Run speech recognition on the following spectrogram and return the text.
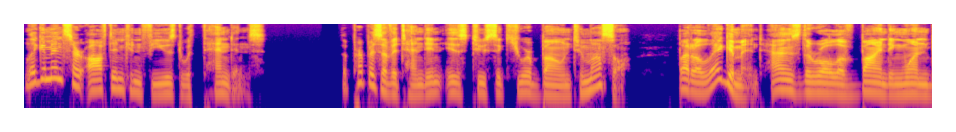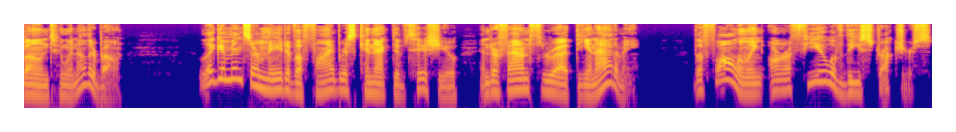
Ligaments are often confused with tendons. The purpose of a tendon is to secure bone to muscle, but a ligament has the role of binding one bone to another bone. Ligaments are made of a fibrous connective tissue and are found throughout the anatomy. The following are a few of these structures.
